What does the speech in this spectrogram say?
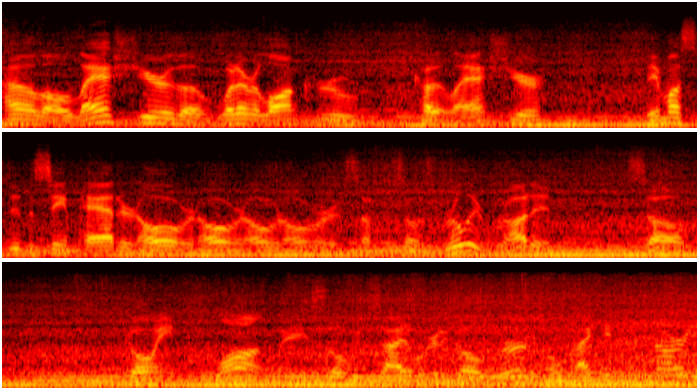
I don't know. Last year, the whatever lawn crew cut it last year they must do the same pattern over and over and over and over and stuff. So it's really rutted. So going long way. So we decided we're gonna go vertical. But I can even already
